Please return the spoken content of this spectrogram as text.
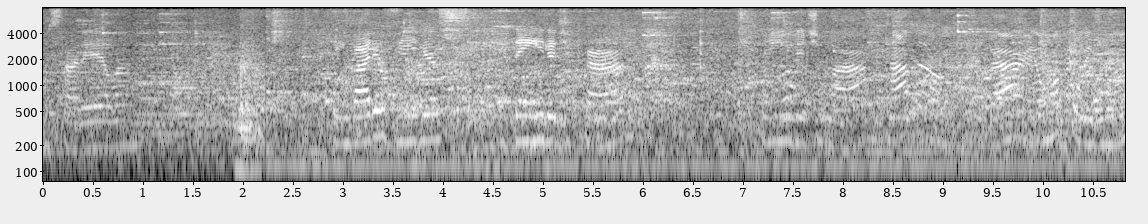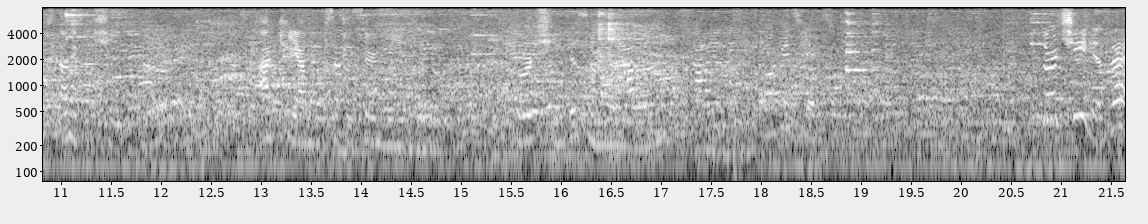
mussarela. Tem várias ilhas. Tem ilha de cá, tem ilha de lá, tá? Mas é, que a moça foi servindo tortilha, se eu não me engano. Tortilhas, é?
